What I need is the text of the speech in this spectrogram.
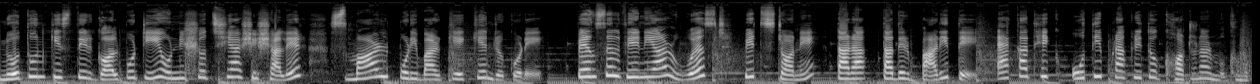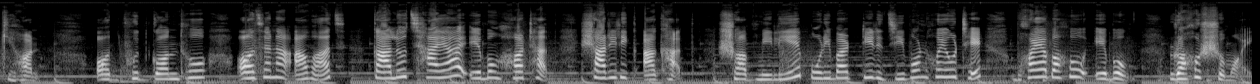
নতুন কিস্তির গল্পটি উনিশশো ছিয়াশি সালের স্মার্ল পরিবারকে কেন্দ্র করে। পেনসিলভেনিয়ার ওয়েস্ট পিটস্টনে তারা তাদের বাড়িতে একাধিক অতিপ্রাকৃত ঘটনার মুখোমুখি হন। অদ্ভুত গন্ধ, অজানা আওয়াজ, কালো ছায়া এবং হঠাৎ শারীরিক আঘাত সব মিলিয়ে পরিবারটির জীবন হয়ে ওঠে ভয়াবহ এবং রহস্যময়।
